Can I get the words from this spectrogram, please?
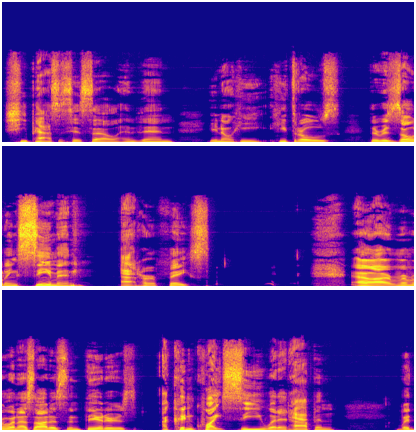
she passes his cell, and then you know he he throws the resulting semen at her face. uh, I remember when I saw this in theaters, I couldn't quite see what had happened, but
